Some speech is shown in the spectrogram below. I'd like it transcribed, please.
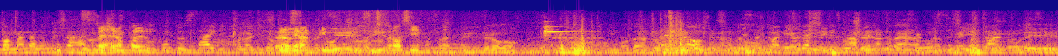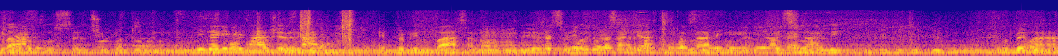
Ma mandato un messaggio. Beh, c'era un po' di tutto. Punto stai, piccola Spero che era il primo Eh, giorno, sì, però sì. infatti, però per si io incrocia appena il tram, ad esempio, oppure sì, l'autobus, il 51 non può procedere è proprio invasa, no? quindi poi lasciare anche a parlare con le persone lì. Il problema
